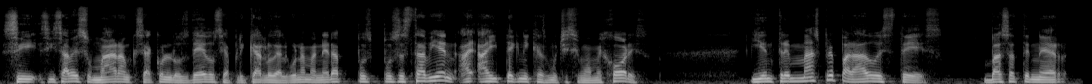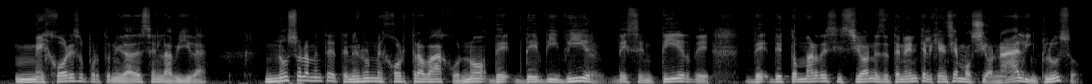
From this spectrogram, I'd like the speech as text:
Si, si sabes sumar, aunque sea con los dedos y aplicarlo de alguna manera, pues, pues está bien. Hay, técnicas muchísimo mejores. Y entre más preparado estés, vas a tener mejores oportunidades en la vida no solamente de tener un mejor trabajo, no, de, de vivir, de sentir, de, de, tomar decisiones, de tener inteligencia emocional incluso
